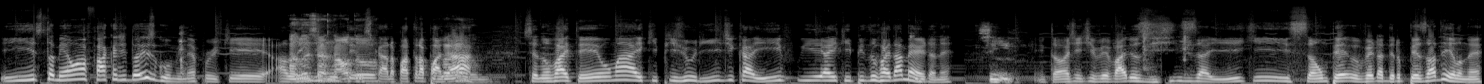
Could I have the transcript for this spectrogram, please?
E isso também é uma faca de dois gumes, né? Porque além de não ter os caras pra atrapalhar, você não vai ter uma equipe jurídica aí e a equipe do vai dar merda, né? Sim. Então a gente vê vários vídeos aí que são pe- o verdadeiro pesadelo, né?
